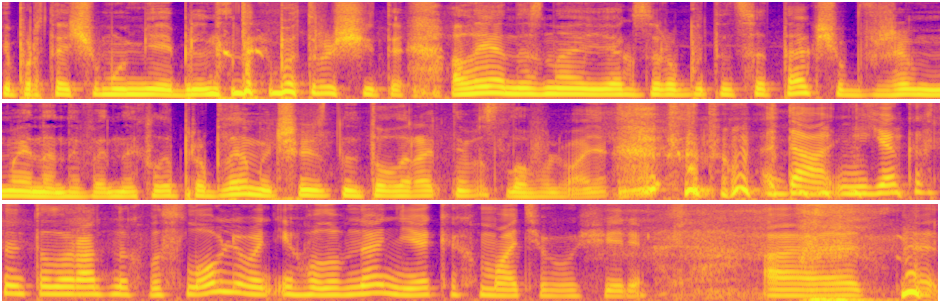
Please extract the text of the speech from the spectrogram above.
і про те, чому мебіль не треба трощити. Але я не знаю, як зробити це так, щоб вже в мене не виникли проблеми через нетолерантне висловлювання. Да, ніяких нетолерантних висловлювань і головне ніяких матів в ефірі. Е, е,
